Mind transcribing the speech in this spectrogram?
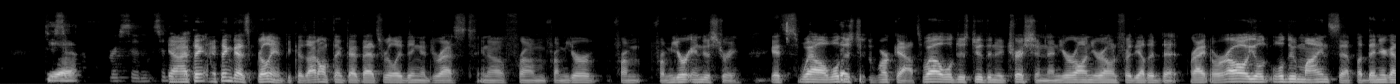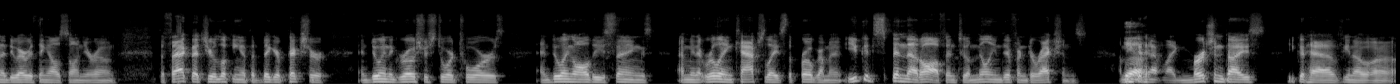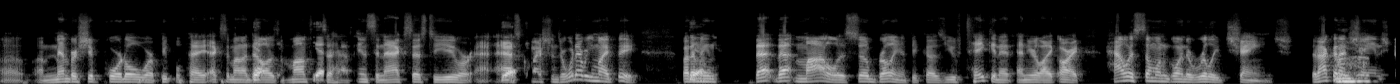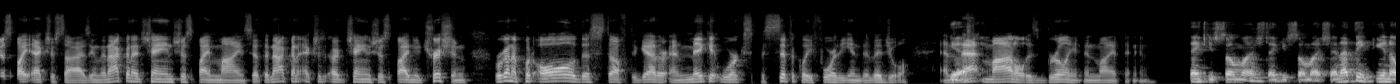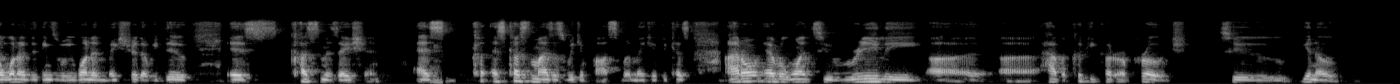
Yeah person. So yeah, I think I think that's brilliant because I don't think that that's really being addressed. You know, from from your from from your industry, it's well, we'll just do the workouts. Well, we'll just do the nutrition, and you're on your own for the other bit, right? Or oh, you'll we'll do mindset, but then you're going to do everything else on your own. The fact that you're looking at the bigger picture and doing the grocery store tours and doing all these things, I mean, it really encapsulates the program. You could spin that off into a million different directions. I mean, yeah. you could have like merchandise you could have, you know, a, a membership portal where people pay X amount of dollars a month to have instant access to you or a- ask questions or whatever you might be. But I mean, that that model is so brilliant because you've taken it and you're like, all right, how is someone going to really change? They're not going to mm-hmm. change just by exercising. They're not going to change just by mindset. They're not going to exer- change just by nutrition. We're going to put all of this stuff together and make it work specifically for the individual. And that model is brilliant, in my opinion. Thank you so much. Thank you so much. And I think, you know, one of the things we want to make sure that we do is customization as mm-hmm. as customized as we can possibly make it because I don't ever want to really uh, uh, have a cookie cutter approach to, you know,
